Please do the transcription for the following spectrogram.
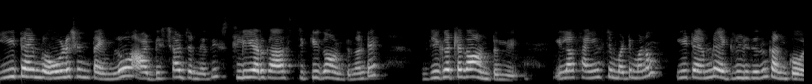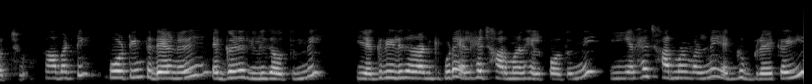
ఈ టైంలో ఓవలేషన్ టైంలో ఆ డిశ్చార్జ్ అనేది క్లియర్గా స్టిక్కీగా ఉంటుంది. అంటే జిగట్లుగా ఉంటుంది. ఇలా సైన్స్ని బట్టి మనం ఈ టైంలో ఎగ్ రిలీజ్ అని కనుక్కోవచ్చు. కాబట్టి ఫోర్టీన్త్ డే అనేది ఎగ్ అనేది రిలీజ్ అవుతుంది. ఈ ఎగ్ రిలీజ్ అవడానికి కూడా ఎల్హెచ్ హార్మోన్ హెల్ప్ అవుతుంది. ఈ ఎల్హెచ్ హార్మోన్ వల్లనే ఎగ్ బ్రేక్ అయ్యి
